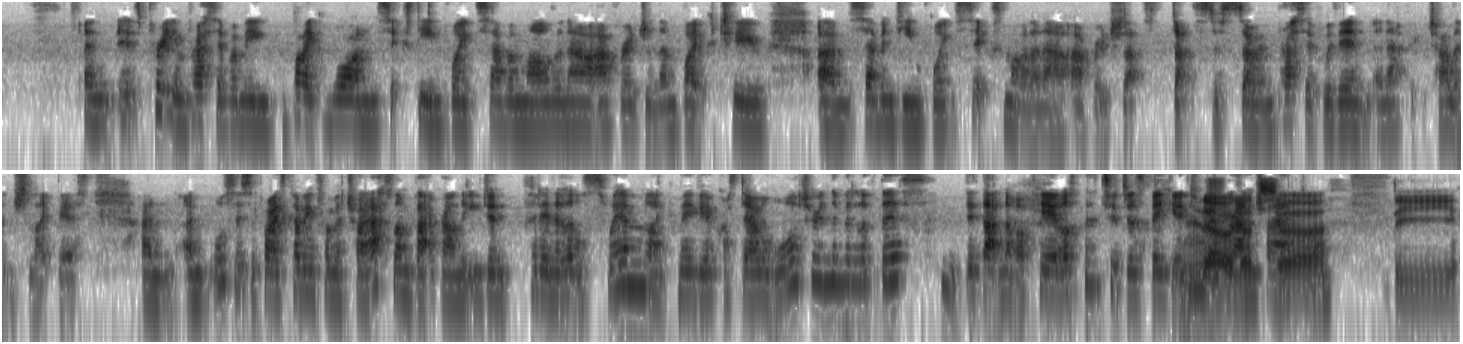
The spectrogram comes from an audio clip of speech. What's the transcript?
And it's pretty impressive. I mean, bike one, 16.7 miles an hour average, and then bike two, um, 17.6 mile an hour average. That's that's just so impressive within an epic challenge like this. And I'm also surprised, coming from a triathlon background, that you didn't put in a little swim, like maybe across Derwent Water in the middle of this. Did that not appeal to just make it into no, a grand that's, uh, triathlon? Uh the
